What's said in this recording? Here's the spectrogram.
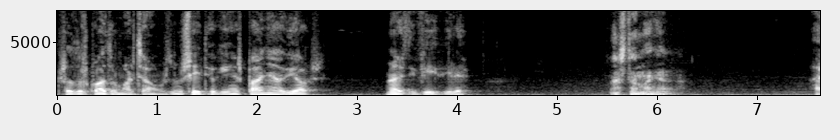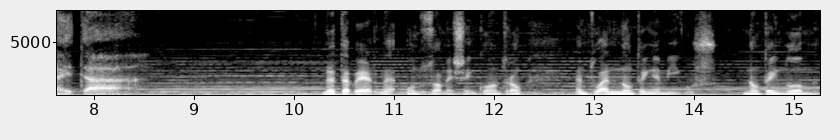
Nosotros cuatro marchamos de un sitio aquí en España, adiós. No es difícil, ¿eh? Hasta mañana. Aí está. Na taberna, onde os homens se encontram, Antoine não tem amigos. Não tem nome,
